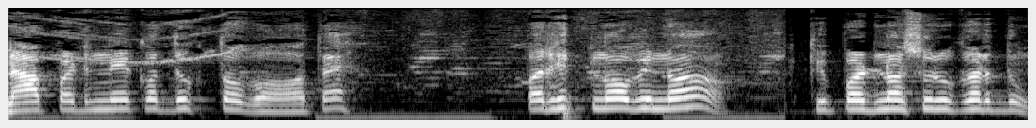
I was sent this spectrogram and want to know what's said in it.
ना पढ़ने को दुख तो बहुत है। पर इतना भी ना कि पढ़ना शुरू कर दूँ।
